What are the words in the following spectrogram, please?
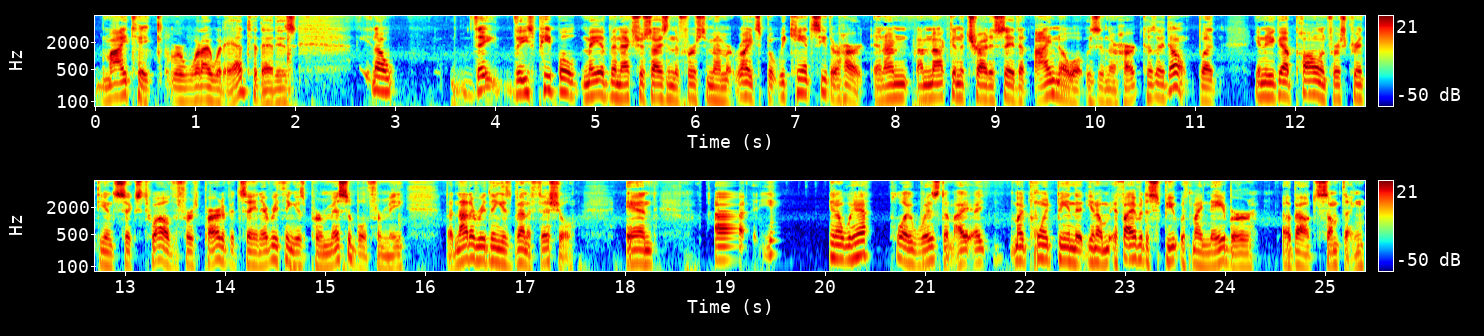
my take, or what I would add to that is, you know, they these people may have been exercising the First Amendment rights, but we can't see their heart. And I'm I'm not going to try to say that I know what was in their heart because I don't. But you know, you got Paul in 1 Corinthians six twelve, the first part of it saying everything is permissible for me, but not everything is beneficial. And uh, you, you know, we have to employ wisdom. I, I my point being that you know, if I have a dispute with my neighbor about something,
